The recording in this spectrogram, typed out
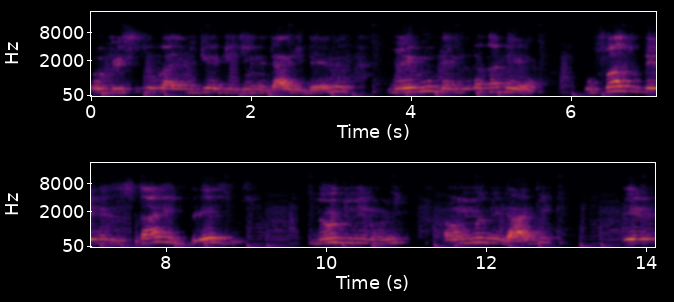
eu preciso garantir a dignidade deles mesmo dentro da cadeia. O fato deles estarem presos não diminui a humanidade e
